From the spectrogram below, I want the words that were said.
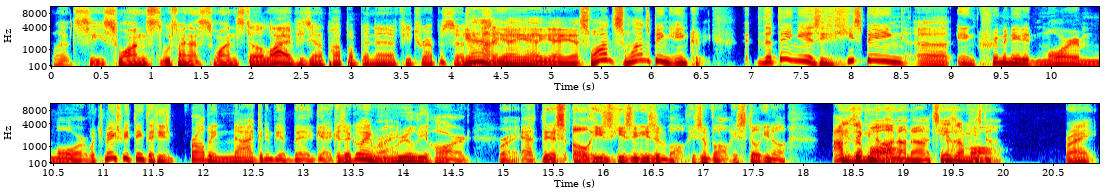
let's see. Swan's. We find out Swan's still alive. He's gonna pop up in a future episode. Yeah, yeah, yeah, yeah, yeah. Swan. Swan's being inc- the thing is he's, he's being uh, incriminated more and more which makes me think that he's probably not going to be a bad guy because they're going right. really hard right at this. Oh, he's he's he's involved. He's involved. He's still, you know, I'm he's thinking, no, no, no, it's he's not. a mole, he's right?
